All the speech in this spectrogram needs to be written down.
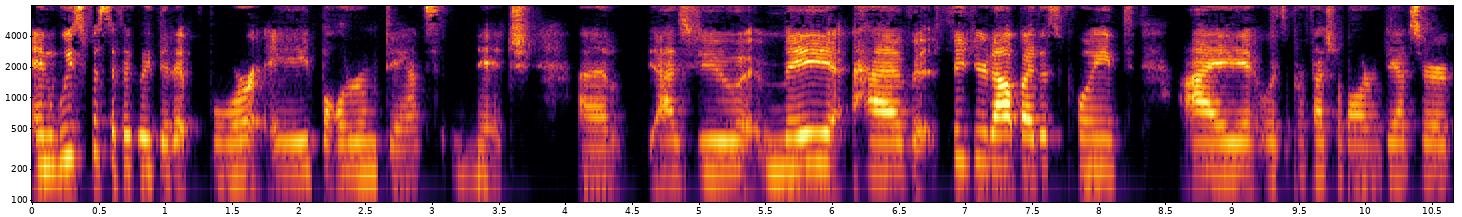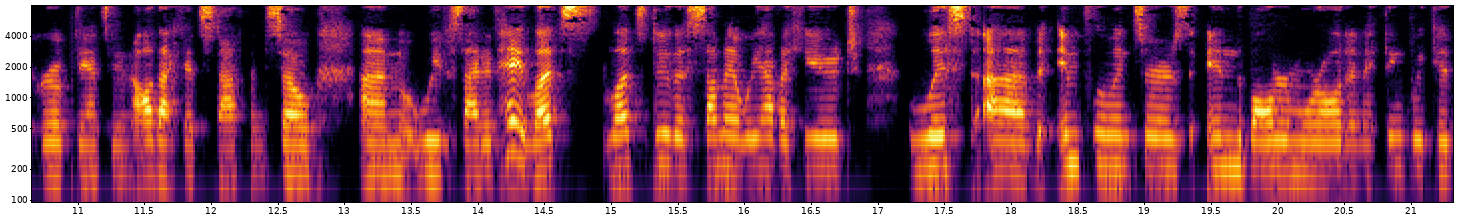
And we specifically did it for a ballroom dance niche uh, as you may have figured out by this point, I was a professional ballroom dancer, grew up dancing, all that good stuff, and so um, we decided, hey, let's let's do this summit. We have a huge list of influencers in the ballroom world, and I think we could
